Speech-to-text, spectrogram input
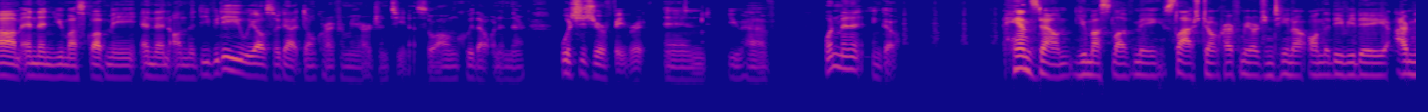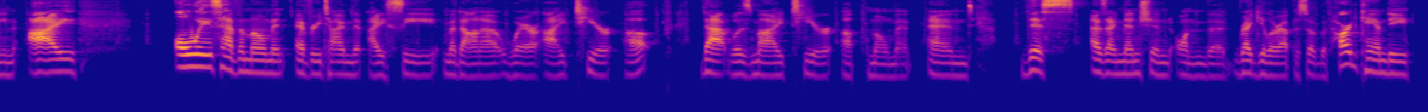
Um, and then You Must Love Me. And then on the DVD, we also got Don't Cry for Me Argentina. So I'll include that one in there. Which is your favorite? And you have one minute and go. Hands down, You Must Love Me slash Don't Cry for Me Argentina on the DVD. I mean, I always have a moment every time that I see Madonna where I tear up. That was my tear up moment. And this, as I mentioned on the regular episode with Hard Candy,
